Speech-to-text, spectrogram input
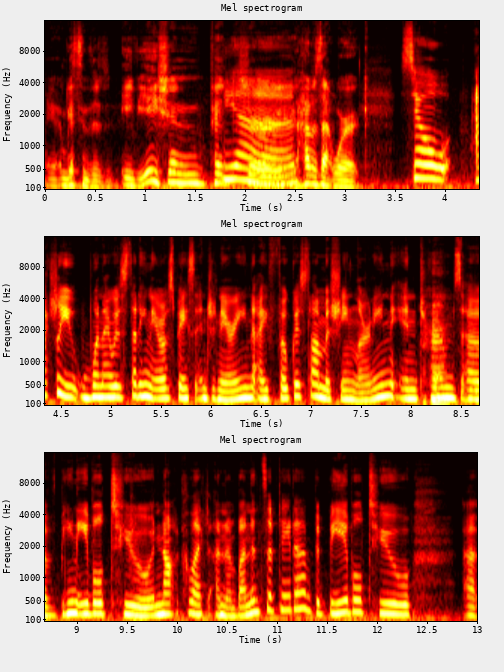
I'm guessing there's an aviation picture. Yeah. How does that work? So, actually, when I was studying aerospace engineering, I focused on machine learning in terms of being able to not collect an abundance of data, but be able to uh,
